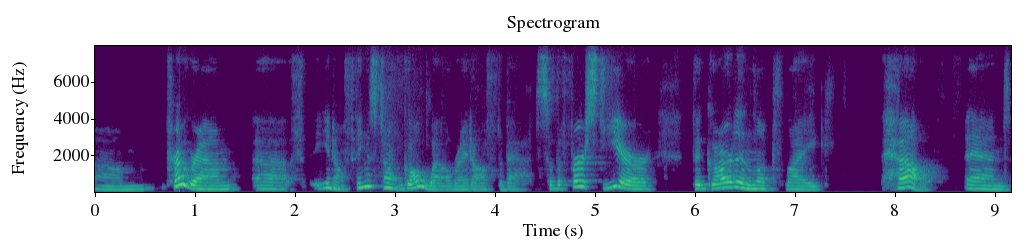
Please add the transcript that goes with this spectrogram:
um, program uh, you know things don't go well right off the bat. So the first year the garden looked like hell and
